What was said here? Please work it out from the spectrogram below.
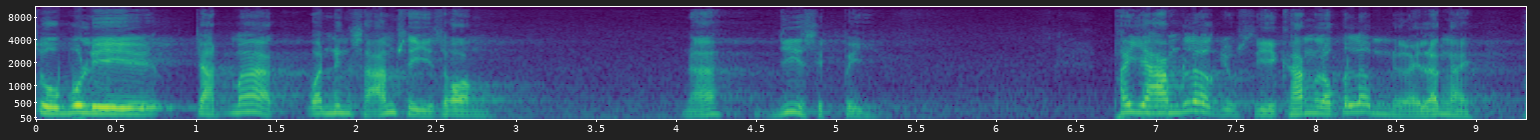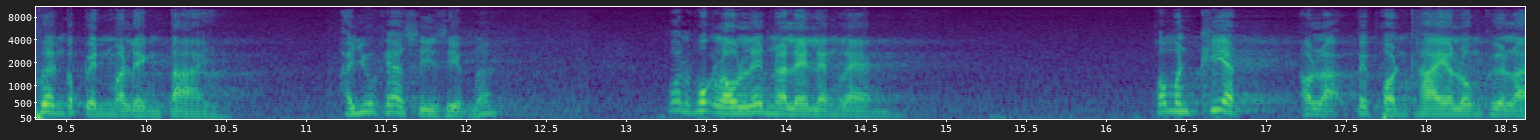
สูบบุหรี่จัดมากวันหนึ่งสามสี่ซองนะยี่สิบปี พยายามเลิกอยู่สี่ครั้งเราก็เริ่มเหนื่อยแล้วไง เพื่อนก็เป็นมะเร็งตาย อายุแค่สี่สิบนะเพราะพวกเราเล่นอะไรแรงๆ เพราะมันเครียดเอาละไปผ่อนคลายอารมณ์คืออะไร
